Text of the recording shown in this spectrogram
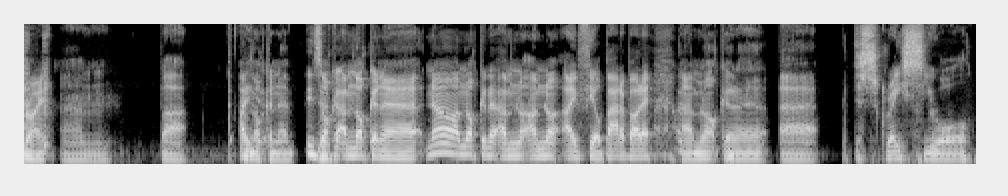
Right. Um, but I'm I- not gonna. is not, it- I'm not gonna. No, I'm not gonna. I'm not. I'm not. I feel bad about it. I'm not gonna uh, disgrace you all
